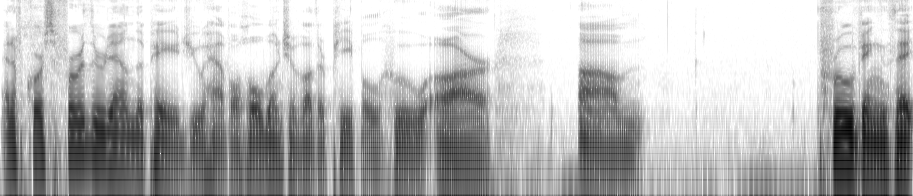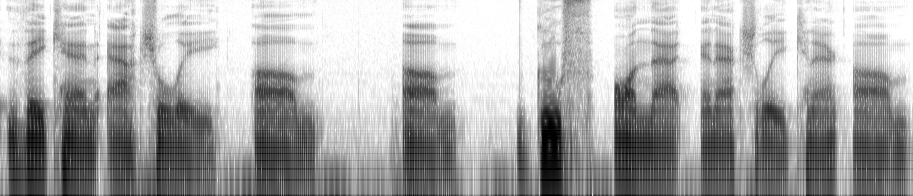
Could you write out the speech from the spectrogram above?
And of course, further down the page, you have a whole bunch of other people who are um, proving that they can actually um, um, goof on that and actually connect um,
